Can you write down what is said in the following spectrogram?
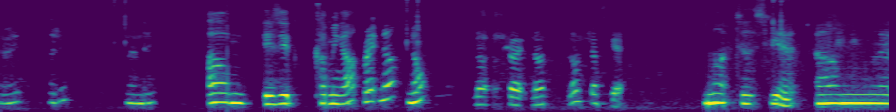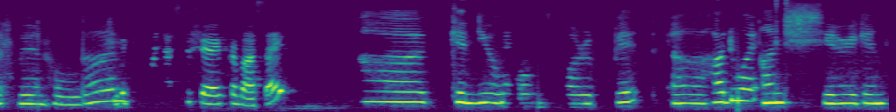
All right, all right. And then, um, is it coming out right now? No. Not right, not not just yet. Not just yet. Um, let me hold on. Just to share it from our side. Uh, can you hold for a bit? Uh, how do I unshare again?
